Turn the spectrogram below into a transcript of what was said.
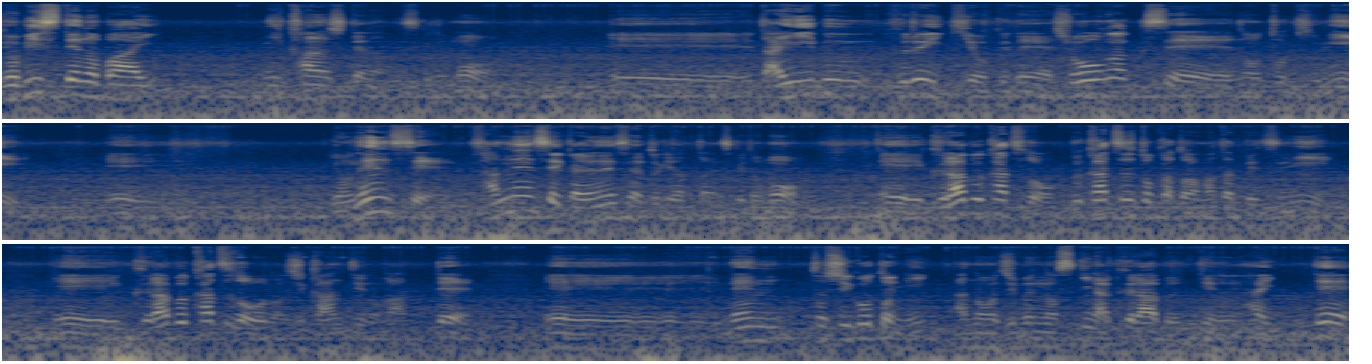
呼び捨ての場合に関してなんですけども、えー、だいぶ古い記憶で小学生の時に、えー、4年生3年生か4年生の時だったんですけども、えー、クラブ活動部活とかとはまた別にえー、クラブ活動の時間っていうのがあって、えー、年年ごとにあの自分の好きなクラブっていうのに入って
